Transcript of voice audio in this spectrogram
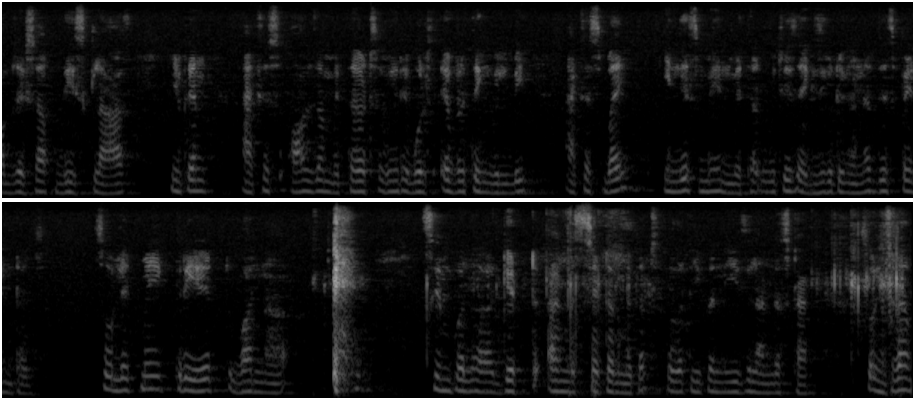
objects of this class you can access all the methods variables everything will be accessed by in this main method which is executing under this penthouse so let me create one uh, simple uh, get and setter method so that you can easily understand. So instead of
